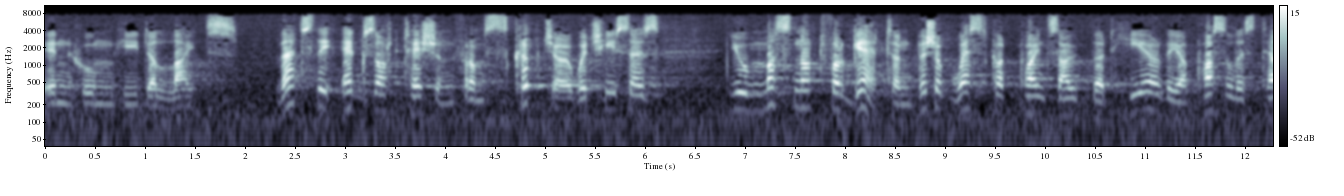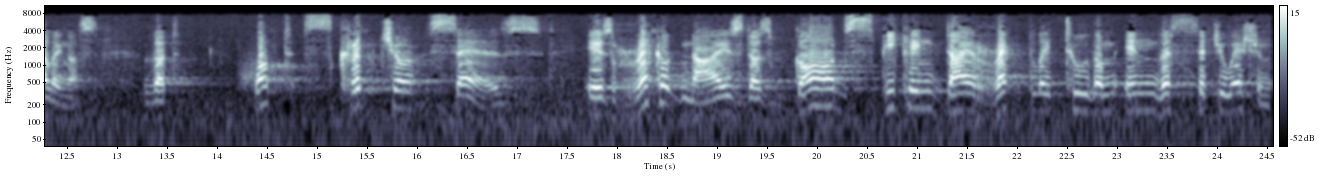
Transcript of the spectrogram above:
in whom he delights. That's the exhortation from Scripture, which he says you must not forget. And Bishop Westcott points out that here the apostle is telling us that what Scripture says is recognized as God speaking directly to them in this situation.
